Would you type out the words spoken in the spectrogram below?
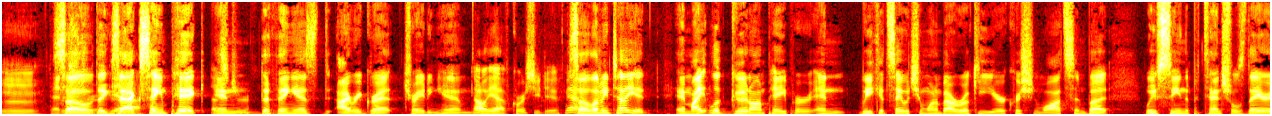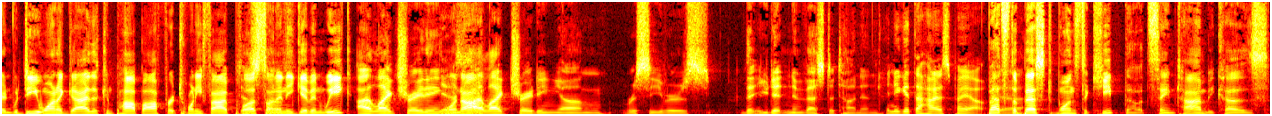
Mm, that is so true. the exact Yeah, same pick. that's and true. the thing is, I regret trading him. Oh yeah, of course you do. Yeah. So let me tell you, it might look good on paper, and we could say what you want about rookie year Christian Watson, but we've seen the potentials there. And do you want a guy that can pop off for 25 plus on any given week? I like trading. Yes. Or not. I like trading young receivers that you didn't invest a ton in. and you get the highest payout. That's the best ones to keep, though, at the same time, because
